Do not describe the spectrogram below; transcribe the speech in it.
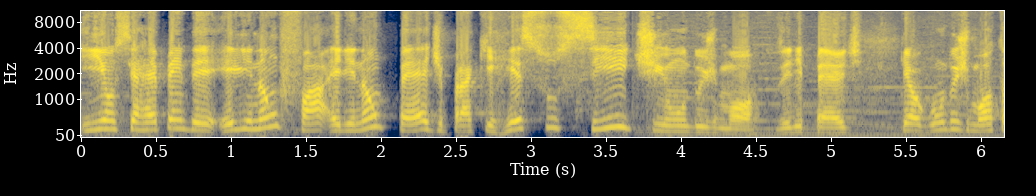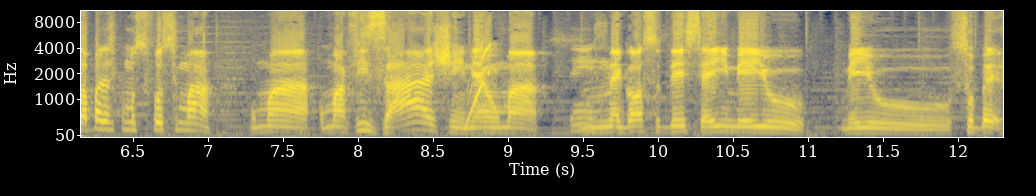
iam se arrepender. Ele não fa ele não pede para que ressuscite um dos mortos. Ele pede que algum dos mortos apareça como se fosse uma uma, uma visagem, né? Uma, sim, um sim. negócio desse aí meio meio sobre,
